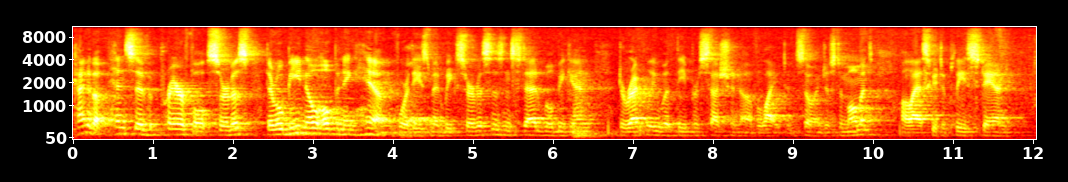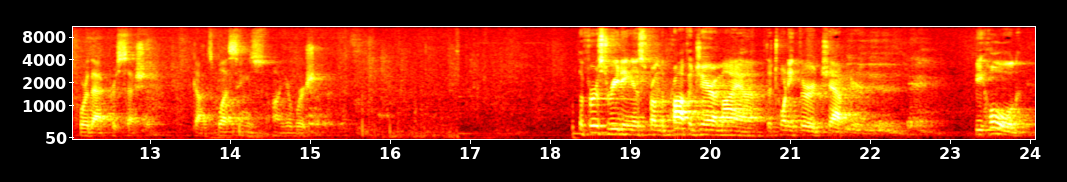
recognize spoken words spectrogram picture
kind of a pensive, prayerful service, there will be no opening hymn for these midweek services. Instead, we'll begin directly with the procession of light. And so, in just a moment, I'll ask you to please stand for that procession. God's blessings on your worship. The first reading is from the prophet Jeremiah, the 23rd chapter. Behold,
